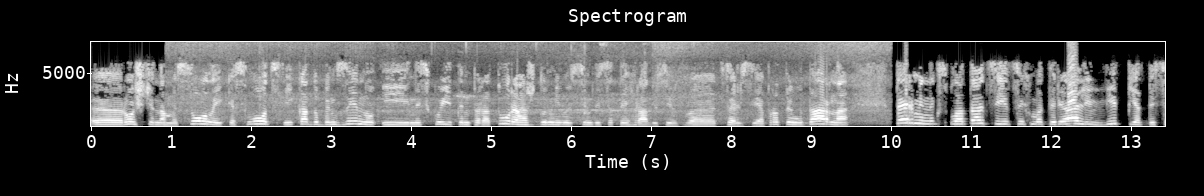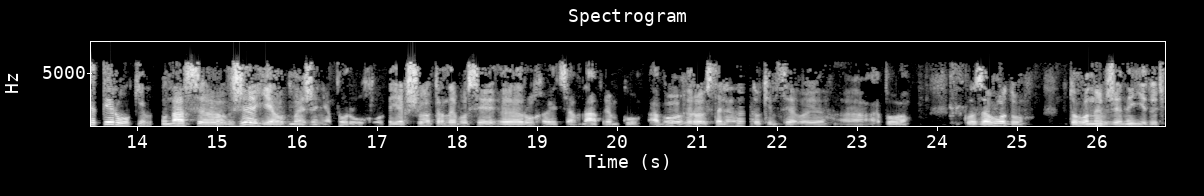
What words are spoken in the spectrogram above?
е, розчинами солей, кислот, стійка до бензину і низької температури аж до мінус 70 градусів Цельсія, протиударна. Термін експлуатації цих матеріалів від 50 років. У нас е, вже є обмеження по руху. Якщо тролейбуси е, рухаються в напрямку або Героїв Сталінграду кінцевої, е, або Клозаводу, то вони вже не їдуть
